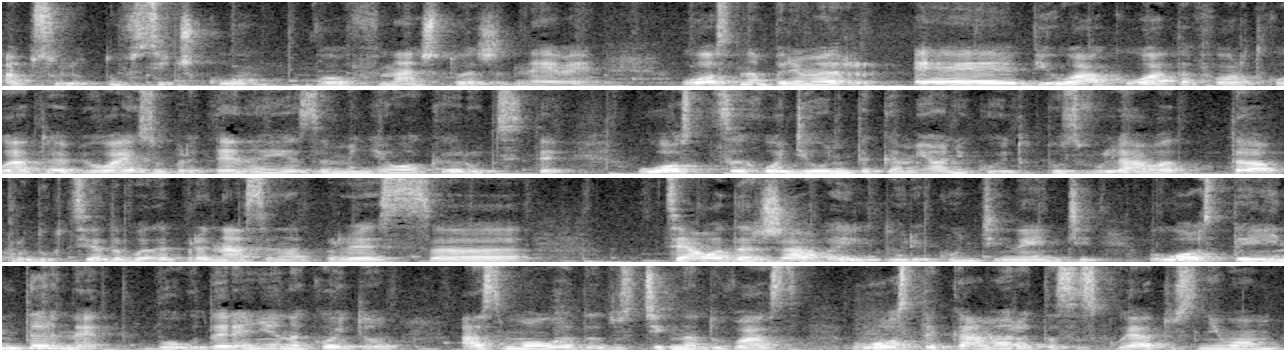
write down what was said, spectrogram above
абсолютно всичко в нашето ежедневие. Лост, например, е била колата Форд, когато е била изобретена и е заменила каруците. Лост са хладилните камиони, които позволяват продукция да бъде пренасена през цяла държава или дори континенти. Лост е интернет, благодарение на който аз мога да достигна до вас. Лост е камерата, с която снимам,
